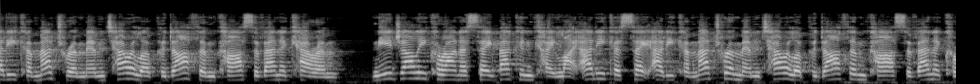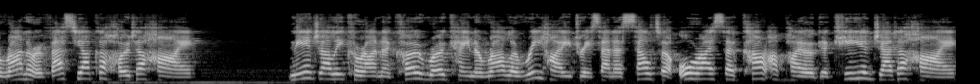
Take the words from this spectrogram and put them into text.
adika matra mem tarala padartham ka savana karam. Nirjali karana se bakan ke li adika se adika matra mem tarala padartham ka savana karana avasyaka hota hai. Nirjali karana ko rokana rala rehydrisana salta orisa ka upayoga kia jata hai.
